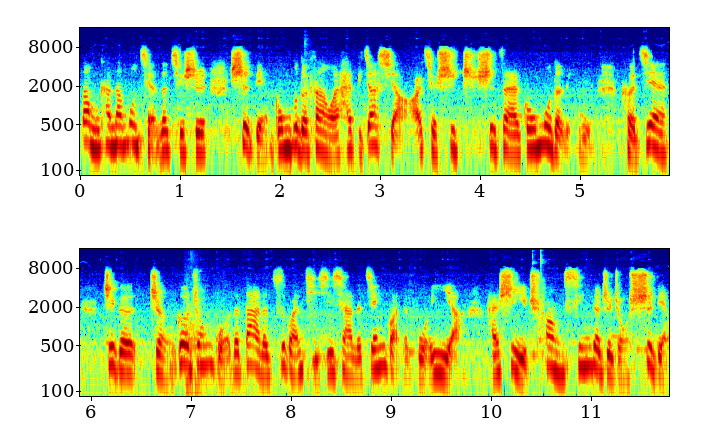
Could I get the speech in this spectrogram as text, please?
那我们看到目前的其实试点公布的范围还比较小，而且是只是在公募的领域，可见这个整个中国的大的资管体系下的监管的博弈啊，还是以创新的这种试点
